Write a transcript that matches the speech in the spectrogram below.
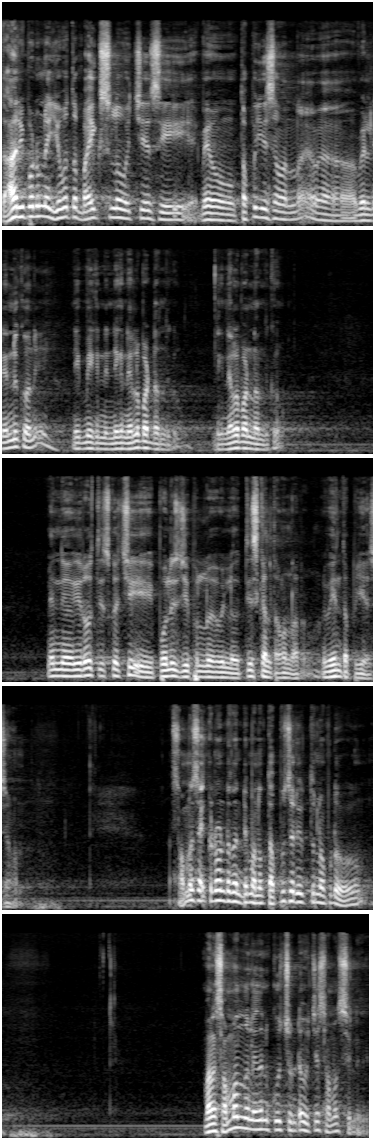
దారి పొడున్న యువత బైక్స్లో వచ్చేసి మేము తప్పు చేసామన్నా వీళ్ళని ఎన్నుకొని నీకు మీకు నీకు నిలబడ్డందుకు నీకు నిలబడినందుకు నిన్ను ఈరోజు తీసుకొచ్చి పోలీస్ జీపుల్లో వీళ్ళు తీసుకెళ్తా ఉన్నారు. నువ్వేం తప్పు చేసావు సమస్య ఎక్కడ ఉంటుందంటే మనం తప్పు జరుగుతున్నప్పుడు మనకు సంబంధం లేదని కూర్చుంటే వచ్చే సమస్యలు లేదు.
